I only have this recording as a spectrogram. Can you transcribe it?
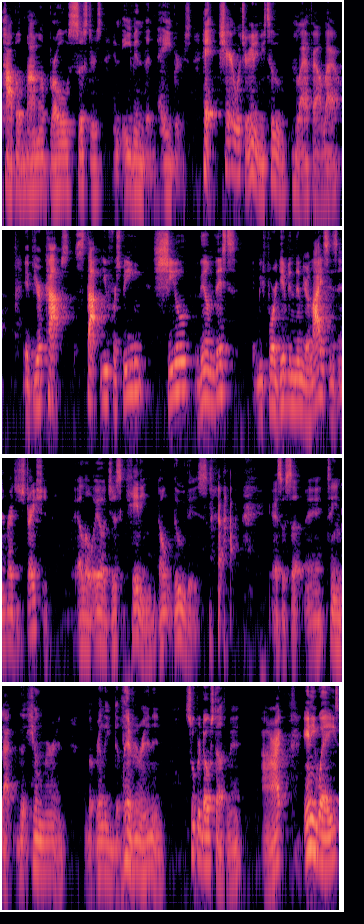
Papa, mama, bros, sisters, and even the neighbors. Heck, share it with your enemies too. Laugh out loud. If your cops stop you for speeding, shield them this before giving them your license and registration. LOL, just kidding. Don't do this. That's what's up, man. Team got good humor and but really delivering and super dope stuff, man. All right. Anyways,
